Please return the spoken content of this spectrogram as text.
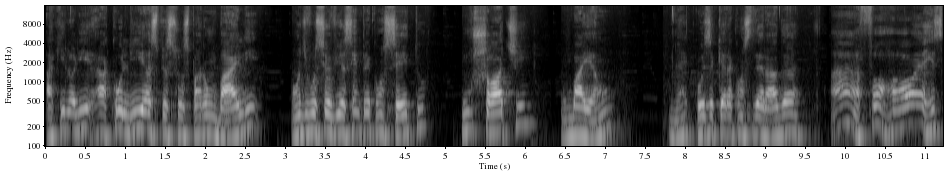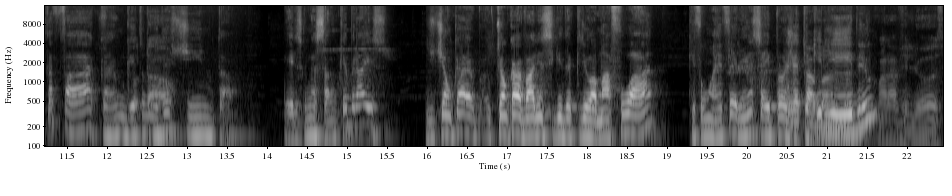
Aquilo ali acolhia as pessoas para um baile onde você ouvia sem preconceito um shot, um baião, né? coisa que era considerada ah, forró é risca-faca, é um gueto nordestino e tal. Eles começaram a quebrar isso. E Tião, Car... Tião Carvalho em seguida criou a Mafuá, que foi uma referência, aí Projeto Puta banda. Equilíbrio, Maravilhoso.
